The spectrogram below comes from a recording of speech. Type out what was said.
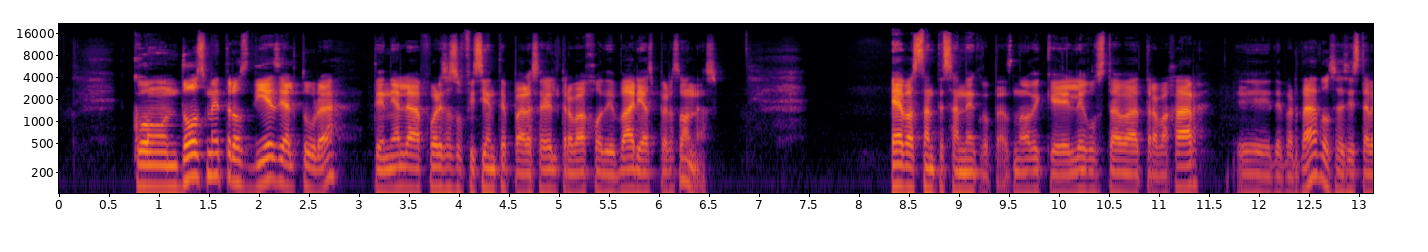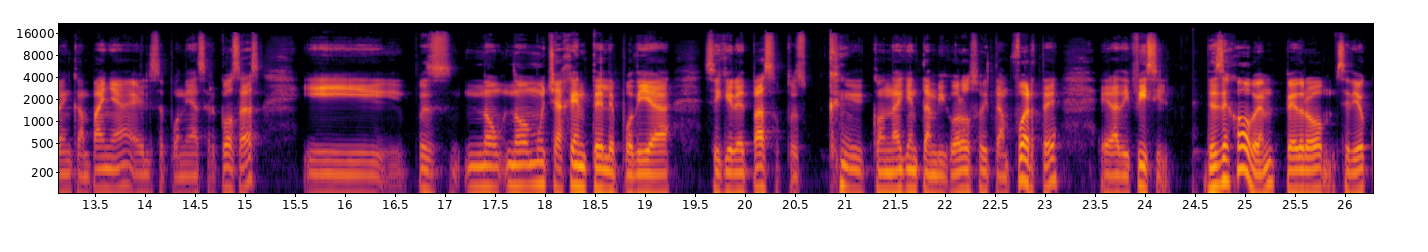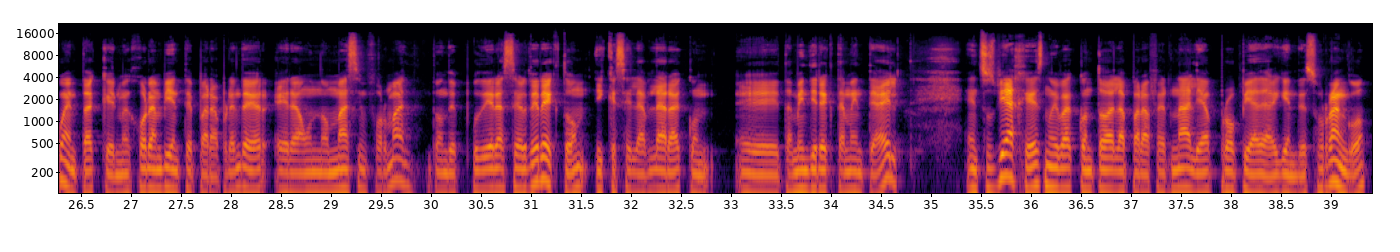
Con 2 metros 10 de altura, tenía la fuerza suficiente para hacer el trabajo de varias personas. Hay bastantes anécdotas, ¿no? De que él le gustaba trabajar, eh, de verdad, o sea, si estaba en campaña, él se ponía a hacer cosas y pues no, no mucha gente le podía seguir el paso, pues con alguien tan vigoroso y tan fuerte era difícil. Desde joven, Pedro se dio cuenta que el mejor ambiente para aprender era uno más informal, donde pudiera ser directo y que se le hablara con, eh, también directamente a él. En sus viajes no iba con toda la parafernalia propia de alguien de su rango,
